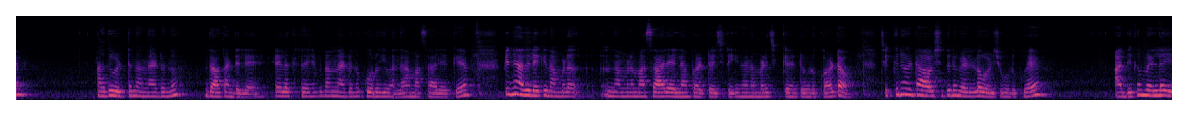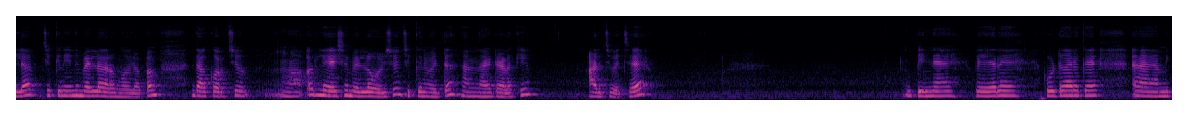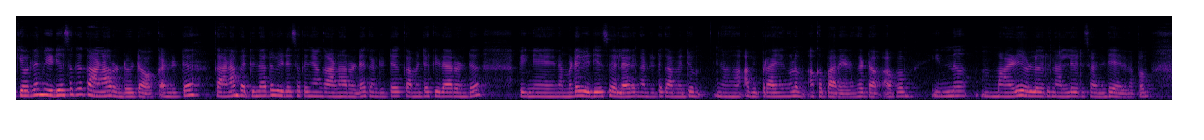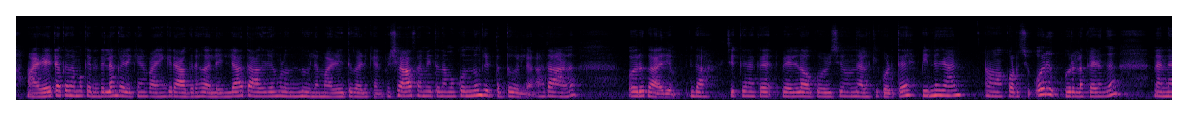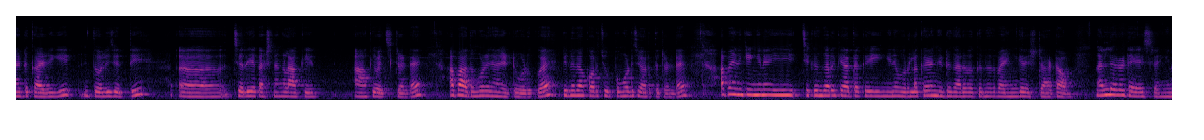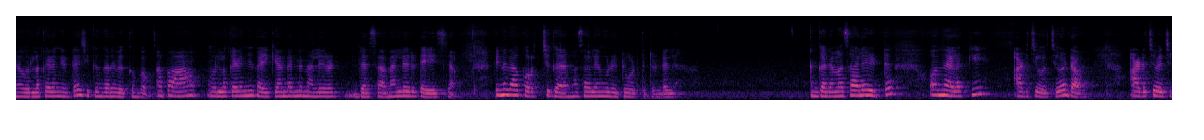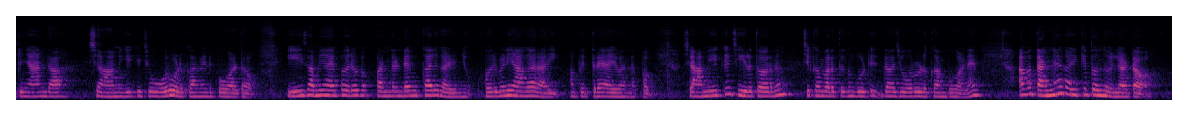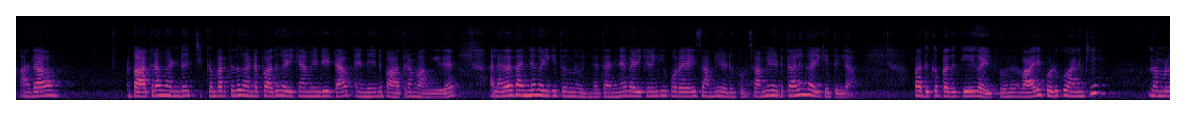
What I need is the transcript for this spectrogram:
അതും ഇട്ട് നന്നായിട്ടൊന്ന് ഇതാ കണ്ടില്ലേ ഇളക്കി കഴിഞ്ഞപ്പോൾ നന്നായിട്ടൊന്ന് കുറുകി വന്ന ആ മസാലയൊക്കെ. പിന്നെ അതിലേക്ക് നമ്മൾ നമ്മൾ മസാലയെല്ലാം പുരട്ടി വെച്ചിരിക്കുന്ന നമ്മുടെ ചിക്കൻ ഇട്ട് കൊടുക്കുക കേട്ടോ. ചിക്കനും ഇട്ട് ആവശ്യത്തിന് വെള്ളം ഒഴിച്ച് കൊടുക്കുവേ. അധികം വെള്ളമില്ല. ചിക്കനിൽ നിന്ന് വെള്ളം ഇറങ്ങുമല്ലോ. അപ്പം ഇതാ കുറച്ച് ഒരു ലേശം വെള്ളം ഒഴിച്ച് ചിക്കനും ഇട്ട് നന്നായിട്ട് ഇളക്കി അടച്ചു വെച്ചേ. പിന്നെ വേറെ കൂട്ടുകാരൊക്കെ മിക്കവരുടെയും വീഡിയോസൊക്കെ കാണാറുണ്ട് കേട്ടോ. കണ്ടിട്ട് കാണാൻ പറ്റുന്നവരുടെ വീഡിയോസൊക്കെ ഞാൻ കാണാറുണ്ട്. കണ്ടിട്ട് കമന്റൊക്കെ ഇടാറുണ്ട്. പിന്നെ നമ്മുടെ വീഡിയോസും എല്ലാവരും കണ്ടിട്ട് കമന്റും അഭിപ്രായങ്ങളും ഒക്കെ പറയണം കേട്ടോ. അപ്പം ഇന്ന് മഴയുള്ള ഒരു നല്ലൊരു സൺഡേ ആയിരുന്നു. അപ്പം മഴയത്തൊക്കെ നമുക്ക് എന്തെല്ലാം കഴിക്കാൻ ഭയങ്കര ആഗ്രഹമല്ല? ഇല്ലാത്ത ആഗ്രഹങ്ങളൊന്നുമില്ല മഴയത്ത് കഴിക്കാൻ. പക്ഷേ ആ സമയത്ത് നമുക്കൊന്നും കിട്ടത്തുമില്ല. അതാണ് ഒരു കാര്യം. ഇതാ ചിക്കനൊക്കെ വെള്ളമൊക്കെ ഒഴിച്ച് ഒന്ന് ഇളക്കി കൊടുത്തേ. പിന്നെ ഞാൻ കുറച്ച് ഒരു ഉരുളക്കിഴങ്ങ് നന്നായിട്ട് കഴുകി തൊലി ചെത്തി ചെറിയ കഷ്ണങ്ങളാക്കി ആക്കി വെച്ചിട്ടുണ്ട്. അപ്പോൾ അതും കൂടി ഞാൻ ഇട്ട് കൊടുക്കുവേ. പിന്നെ ഇതാ കുറച്ച് ഉപ്പും കൂടി ചേർത്തിട്ടുണ്ട്. അപ്പോൾ എനിക്കിങ്ങനെ ഈ ചിക്കൻ കറിക്കകത്തൊക്കെ ഇങ്ങനെ ഉരുളക്കിഴങ്ങ് ഇട്ട് കറി വെക്കുന്നത് ഭയങ്കര ഇഷ്ടമാണ് കേട്ടോ നല്ലൊരു ടേസ്റ്റ് ഇങ്ങനെ ഉരുളക്കിഴങ്ങ് ഇട്ട് ചിക്കൻ കറി വെക്കുമ്പം. അപ്പോൾ ആ ഉരുളക്കിഴങ്ങ് കഴിക്കാൻ തന്നെ നല്ലൊരു രസമാണ് നല്ലൊരു ടേസ്റ്റാണ് പിന്നെ ഇതാ കുറച്ച് ഗരം മസാലയും കൂടി ഇട്ട് കൊടുത്തിട്ടുണ്ടല്ലേ ഗരം മസാല ഇട്ട് ഒന്ന് ഇളക്കി അടച്ചു വെച്ചു കേട്ടോ. അടച്ചു വെച്ചിട്ട് ഞാൻ എന്താ ശ്യാമികയ്ക്ക് ചോറ് കൊടുക്കാൻ വേണ്ടി പോവാം കേട്ടോ. ഈ സമയമായപ്പോൾ ഒരു പന്ത്രണ്ടേ മുക്കാൽ കഴിഞ്ഞു. ഒരു മണി ആകാറായി. അപ്പോൾ ഇത്രയായി വന്നപ്പം. ശ്യാമികയ്ക്ക് ചീരത്തോരനും ചിക്കൻ വറുത്തതും കൂട്ടി ഇതാ ചോറ് കൊടുക്കാൻ പോവാണേ. അപ്പോൾ തന്നെ കഴിക്കത്തൊന്നുമില്ല കേട്ടോ. അതാ പാത്രം കണ്ട് ചിക്കൻ വറുത്തത് കണ്ടപ്പോൾ അത് കഴിക്കാൻ വേണ്ടിയിട്ടാണ് എന്റെ കയ്യിൽ പാത്രം വാങ്ങിയത്. അല്ലാതെ തന്നെ കഴിക്കത്തൊന്നുമില്ല. തന്നെ കഴിക്കണമെങ്കിൽ കുറേ സമയം എടുക്കും. സമയം എടുത്താലും കഴിക്കത്തില്ല. പതുക്കെ പതുക്കെ കഴിക്കുള്ളൂ. വാരി കൊടുക്കുവാണെങ്കിൽ നമ്മൾ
